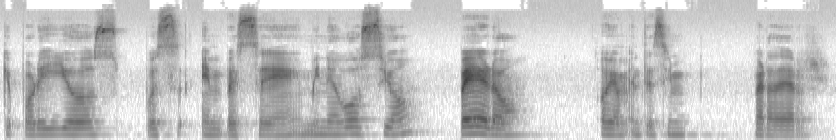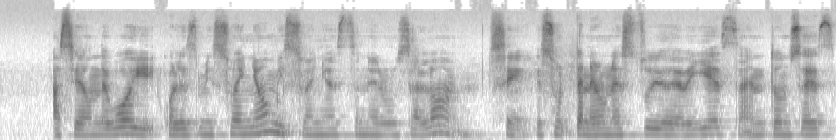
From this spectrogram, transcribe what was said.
Que por ellos pues empecé mi negocio, pero obviamente sin perder hacia dónde voy. ¿Cuál es mi sueño? Mi sueño es tener un salón. Sí. Es tener un estudio de belleza. Entonces,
